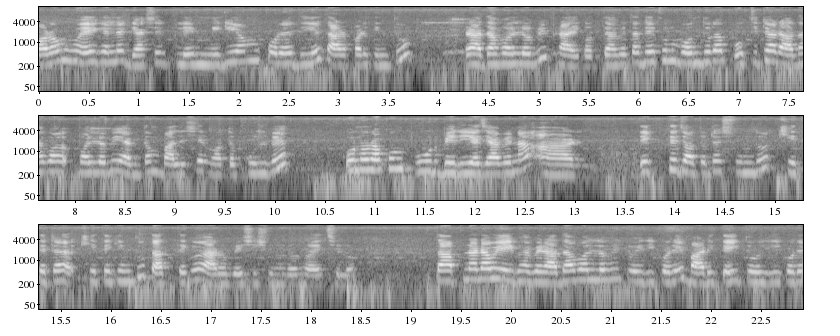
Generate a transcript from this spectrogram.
গরম হয়ে গেলে গ্যাসের ফ্লেম মিডিয়াম করে দিয়ে তারপর কিন্তু রাধা বল্লভী ফ্রাই করতে হবে। তা দেখুন বন্ধুরা, প্রতিটা রাধা বল্লভী একদম বালিশের মতো ফুলবে। কোনো রকম পুর বেরিয়ে যাবে না। আর দেখতে যতটা সুন্দর, খেতেটা, খেতে কিন্তু তার থেকেও আরও বেশি সুন্দর হয়েছিল। তা আপনারাও এইভাবে রাধা বল্লভী তৈরি করে বাড়িতেই তৈরি করে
